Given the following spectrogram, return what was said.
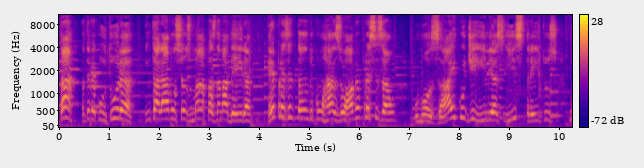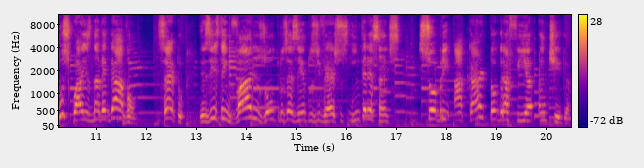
tá? Na TV Cultura, entalhavam seus mapas na madeira, representando com razoável precisão o mosaico de ilhas e estreitos nos quais navegavam, certo? Existem vários outros exemplos diversos e interessantes sobre a cartografia antiga.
